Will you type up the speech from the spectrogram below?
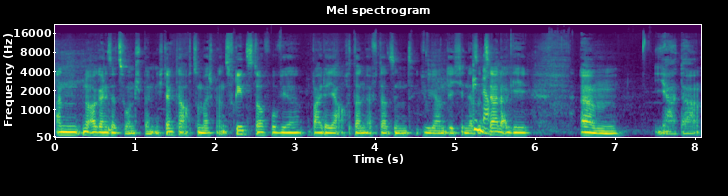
an eine Organisation spenden. Ich denke da auch zum Beispiel ans Friedsdorf, wo wir beide ja auch dann öfter sind, Julia und ich in der Genau. Sozial AG. Ähm, ja, da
